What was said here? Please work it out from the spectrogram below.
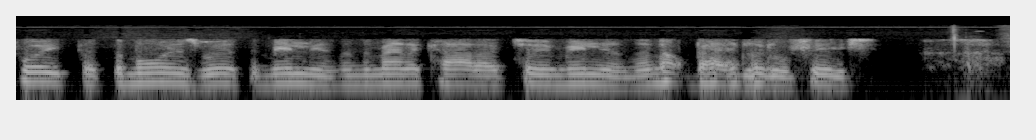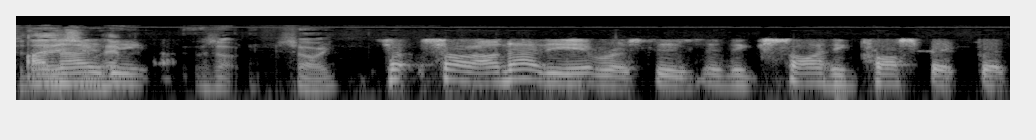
sweet, but the Moir's worth a million, and the Manikato two million. They're not bad little fish. I know the. Sorry. So, sorry, I know the Everest is an exciting prospect, but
